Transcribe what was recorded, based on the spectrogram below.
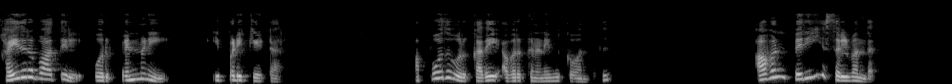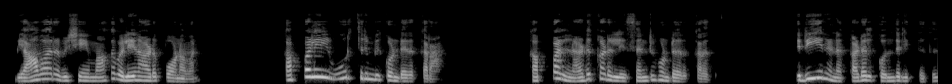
ஹைதராபாத்தில் ஒரு பெண்மணி இப்படி கேட்டார். அப்போது ஒரு கதை அவருக்கு நினைவுக்கு வந்தது. அவன் பெரிய செல்வந்தன். வியாபார விஷயமாக வெளிநாடு போனவன். கப்பலில் ஊர் திரும்பிக் கொண்டிருக்கிறான். கப்பல் நடுக்கடலில் சென்று கொண்டிருக்கிறது. திடீரென கடல் கொந்தளித்தது.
